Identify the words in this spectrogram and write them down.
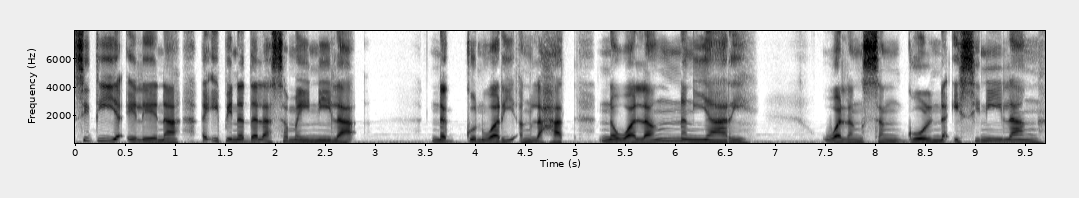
Si Tia Elena ay ipinadala sa Maynila. Nagkunwari ang lahat na walang nangyari. Walang sanggol na isinilang.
